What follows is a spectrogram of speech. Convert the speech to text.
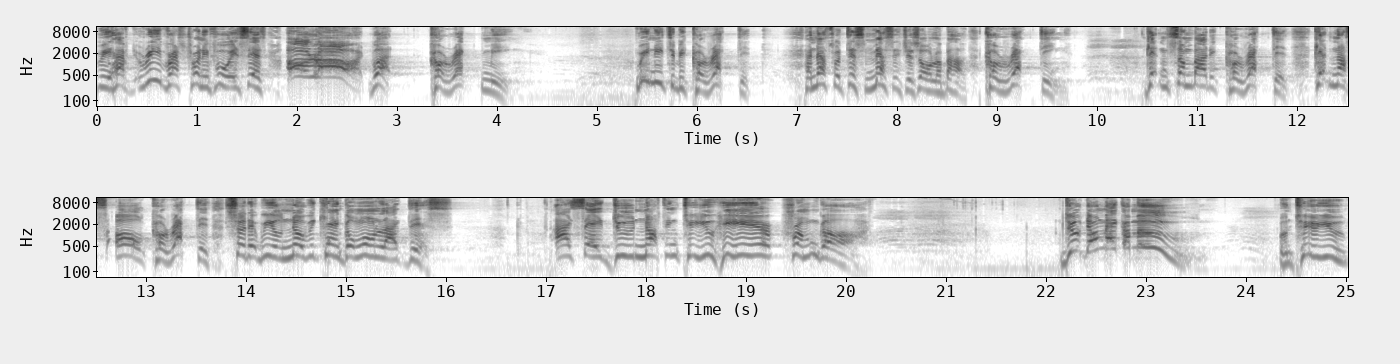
we have to read verse 24. It says, Oh Lord, what? Correct me. We need to be corrected. And that's what this message is all about correcting getting somebody corrected, getting us all corrected so that we'll know we can't go on like this. I say, do nothing till you hear from God. Do, don't make a move until you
